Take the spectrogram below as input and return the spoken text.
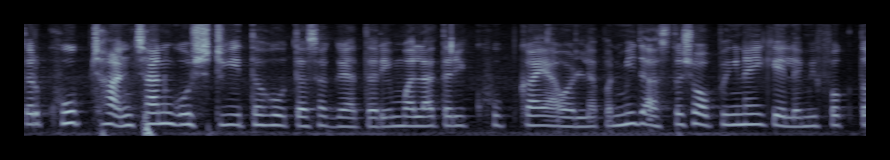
तर खूप छान छान गोष्टी इथं होत्या सगळ्या तरी. मला तरी खूप काय आवडलं. पण मी जास्त शॉपिंग नाही केलं. मी फक्त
